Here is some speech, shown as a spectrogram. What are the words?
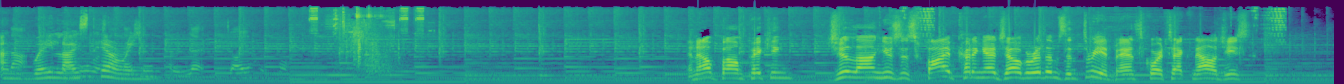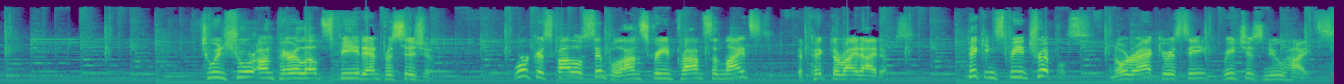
and way less tiring. In outbound picking, Jilang uses five cutting edge algorithms and three advanced core technologies to ensure unparalleled speed and precision. Workers follow simple on screen prompts and lights to pick the right items. Picking speed triples and order accuracy reaches new heights.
